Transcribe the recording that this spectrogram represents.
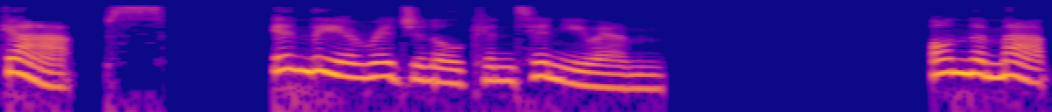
gaps in the original continuum. On the map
